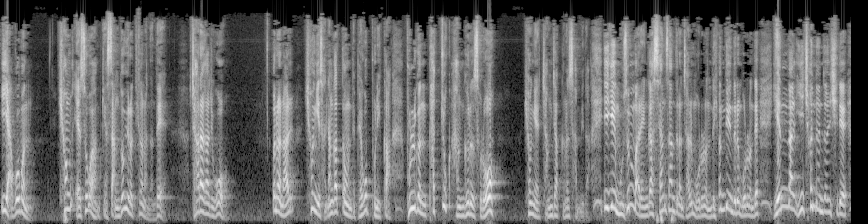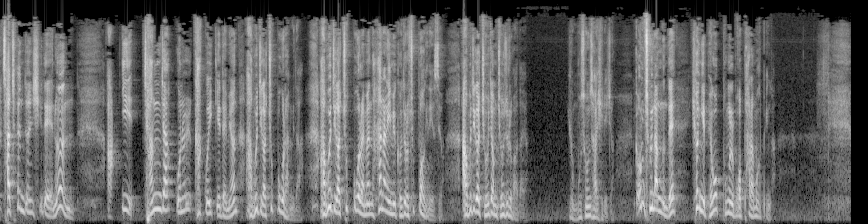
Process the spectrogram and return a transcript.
이 야곱은 형 에서와 함께 쌍둥이로 태어났는데 자라가지고 어느 날 형이 사냥 갔다 오는데 배고프니까 붉은 팥죽 한 그릇으로 형의 장자권을 삽니다. 이게 무슨 말인가 세상 사람들은 잘 모르는데 현대인들은 모르는데 옛날 2000년 전 시대, 4000년 전 시대에는 아, 이 장자권을 갖고 있게 되면 아버지가 축복을 합니다. 아버지가 축복을 하면 하나님이 그대로 축복하게 되어 있어요. 아버지가 저주하면 저주를 받아요. 이거 무서운 사실이죠. 그러니까 엄청난 건데 형이 배고픈 걸 보고 팔아먹었인가.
